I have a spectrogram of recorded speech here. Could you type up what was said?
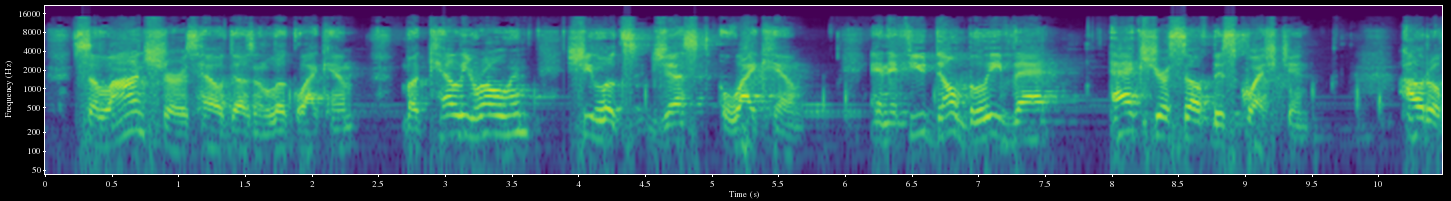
Solange sure as hell doesn't look like him. But Kelly Rowland, she looks just like him. And if you don't believe that, ask yourself this question. Out of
